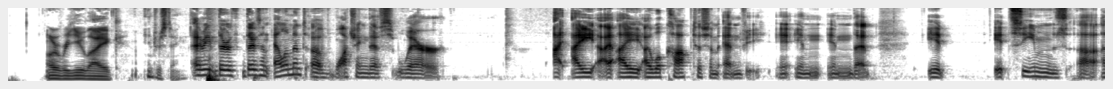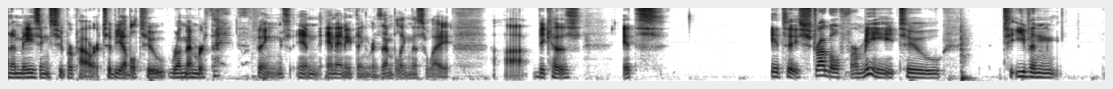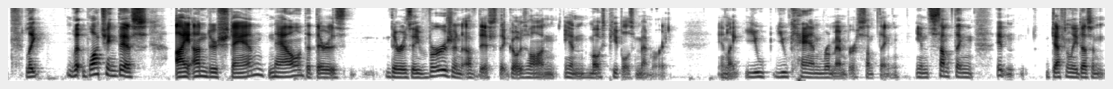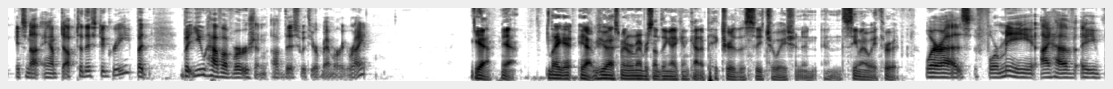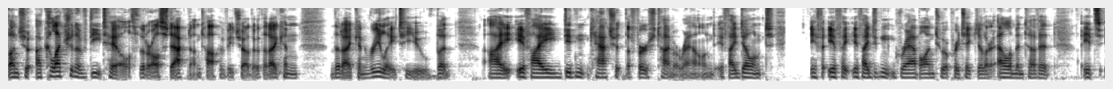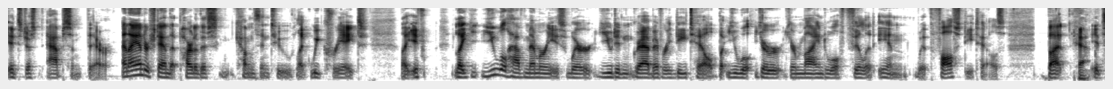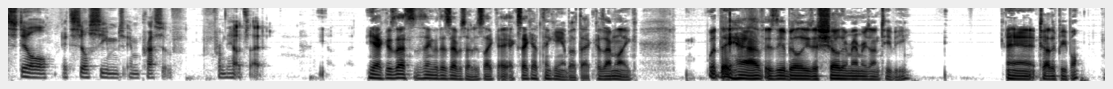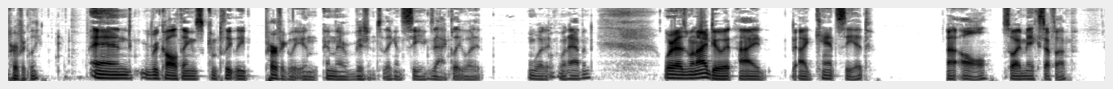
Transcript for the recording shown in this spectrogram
or were you like, interesting? I mean, there's there's an element of watching this where I I I, I- will cop to some envy in in, in that it it seems uh, an amazing superpower to be able to remember th- things in in anything resembling this way, uh, because it's it's a struggle for me to to even like w- watching this i understand now that there is there is a version of this that goes on in most people's memory. And like you you can remember something in something it definitely doesn't it's not amped up to this degree but but you have a version of this with your memory right Yeah, yeah. Like, uh, yeah, if you ask me to remember something, I can kind of picture the situation and, and see my way through it. Whereas for me, I have a bunch of a collection of details that are all stacked on top of each other that I can that I can relay to you. But I if I didn't catch it the first time around, if I don't if if I- if I didn't grab onto a particular element of it, it's it's just absent there. And I understand that part of this comes into like we create like if like you will have memories where you didn't grab every detail but you will your your mind will fill it in with false details but Yeah. it still it still seems impressive from the outside Yeah, because that's the thing with this episode is like I, 'cause I kept thinking about that because I'm like, what they have is the ability to show their memories on TV and to other people perfectly, and recall things completely perfectly in in their vision, so they can see exactly what it what it what happened. Whereas when I do it, I I can't see it at all, so I make stuff up,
